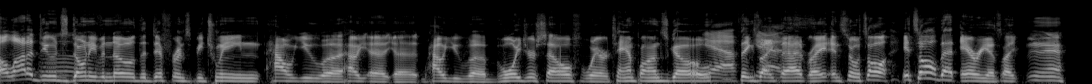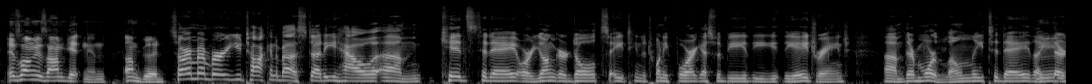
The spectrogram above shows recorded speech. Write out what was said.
a lot of dudes don't even know the difference between how you uh, how you uh, uh, how you uh, void yourself, where tampons go, Yeah, things like that, right? And so it's all it's all that area. It's like, eh, as long as I'm getting in, I'm good. So I remember you talking about a study how um, kids today, or younger adults, 18 to 24, I guess would be the the age range. Um, they're more lonely today. Like they're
